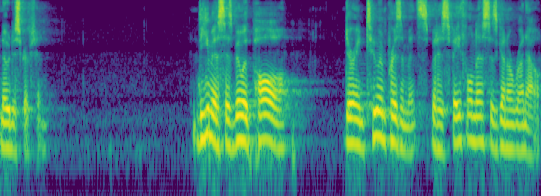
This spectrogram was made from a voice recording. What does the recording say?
No description. Demas has been with Paul during two imprisonments, but his faithfulness is going to run out.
